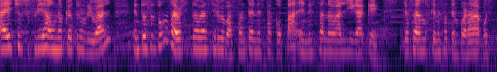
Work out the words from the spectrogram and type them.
ha hecho sufrir a uno que otro rival. Entonces vamos a ver si todavía sirve bastante en esta copa, en esta nueva liga que ya sabemos que en esta temporada pues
